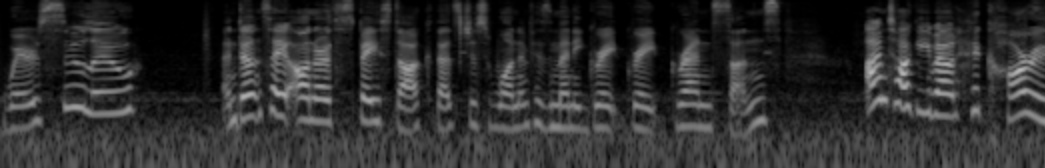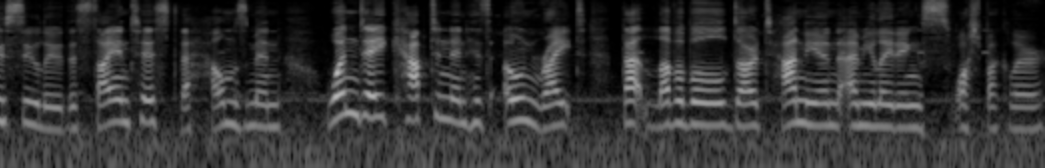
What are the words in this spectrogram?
Where's Sulu? And don't say on Earth Spacedock, that's just one of his many great great grandsons. I'm talking about Hikaru Sulu, the scientist, the helmsman, one day captain in his own right, that lovable D'Artagnan emulating swashbuckler.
